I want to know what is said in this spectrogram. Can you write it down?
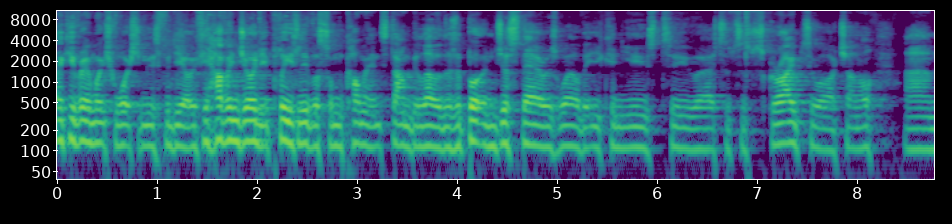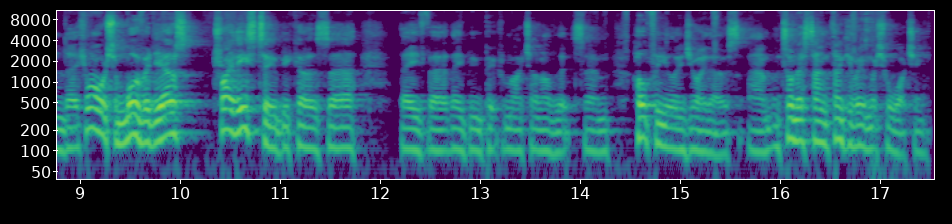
Thank you very much for watching this video. If you have enjoyed it, please leave us some comments down below. There's a button just there as well that you can use to, uh, to subscribe to our channel. And uh, if you want to watch some more videos, try these two because uh, they've, uh, they've been picked from our channel that um, hopefully you'll enjoy those. Um, until next time, thank you very much for watching.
